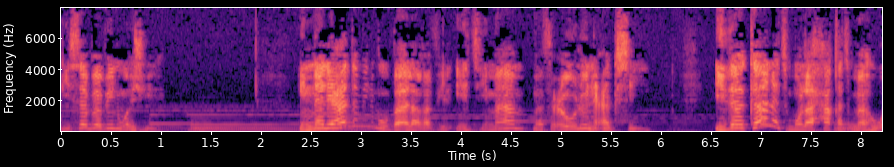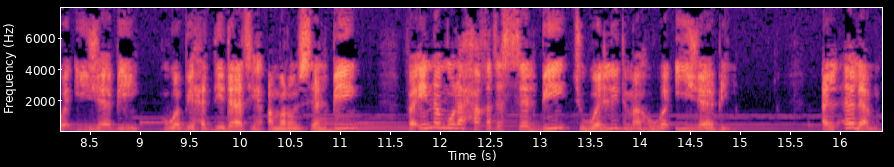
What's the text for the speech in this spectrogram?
لسبب وجيه إن لعدم المبالغة في الاهتمام مفعول عكسي. إذا كانت ملاحقة ما هو إيجابي هو بحد ذاته أمر سلبي فإن ملاحقة السلبي تولد ما هو إيجابي. الألم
